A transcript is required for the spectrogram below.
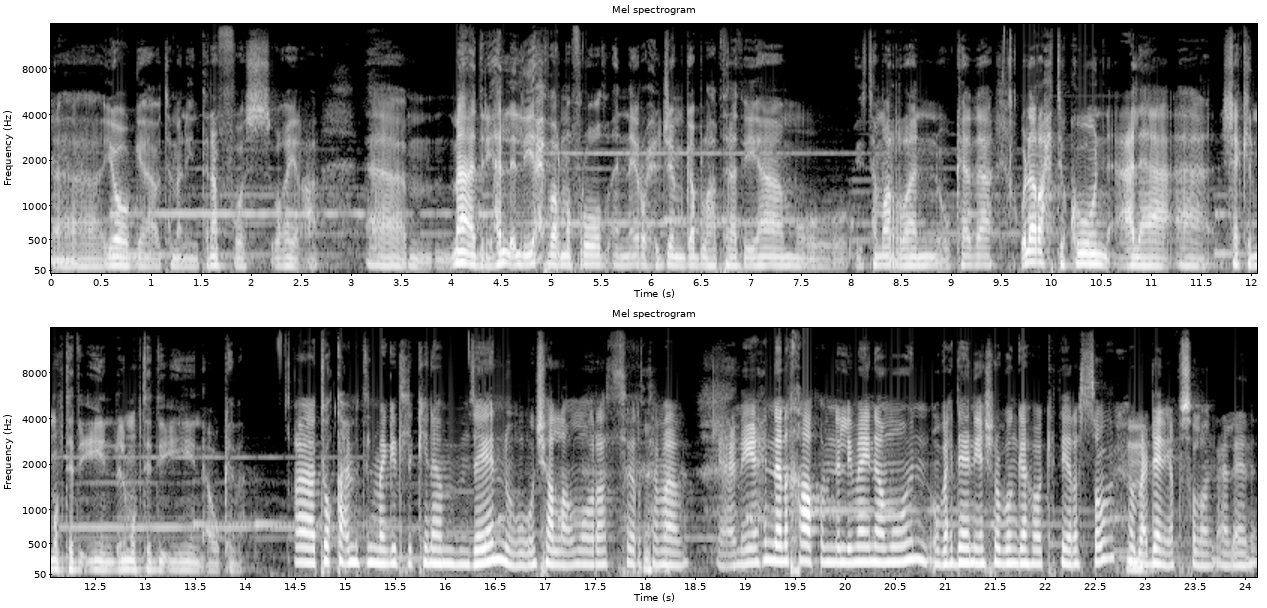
آه، يوغا وتمارين تنفس وغيرها. آم، ما أدري هل اللي يحضر مفروض إنه يروح الجيم قبلها بثلاث أيام ويتمرن وكذا ولا راح تكون على آه، شكل مبتدئين للمبتدئين أو كذا؟ أتوقع مثل ما قلت لك ينام زين وإن شاء الله اموره تصير تمام يعني إحنا نخاف من اللي ما ينامون وبعدين يشربون قهوة كثير الصبح. وبعدين يفصلون علينا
